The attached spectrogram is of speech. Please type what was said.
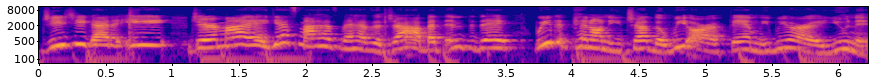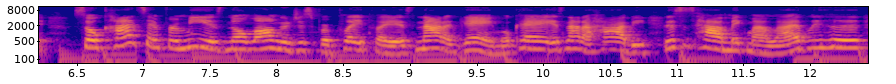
Gigi gotta eat. Jeremiah, yes, my husband has a job. At the end of the day, we depend on each other. We are a family, we are a unit. So content for me is no longer just for play play. It's not a game, okay? It's not a hobby. This is how I make my livelihood,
